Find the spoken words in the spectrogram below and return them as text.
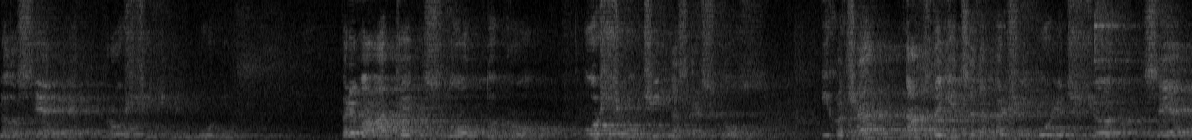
милосердя, прощення любові. Перемагати зло добро. Ось що вчить нас Христос. І хоча нам здається на перший погляд, що це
